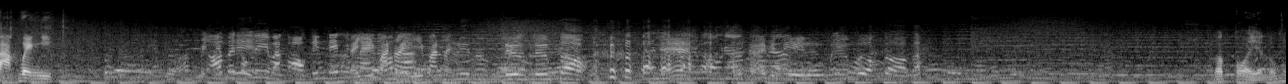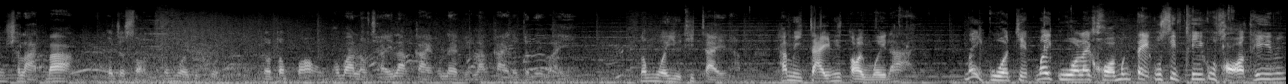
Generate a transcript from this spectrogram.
ปากแหว่งอีกอ๋อไม่ต้องรีบออกเน้นๆไอ้ยีมันหน่อยยีมันหน่อยลืมลืมตอกหายไปทีนึงลืมบวกตอกอะ เราต่อยเราต้องฉลาดบ้าง ก็จะสอนนักมวยทุกคน เราต้องป้อง เพราะว่าเราใช้ร่างกายเขาแรกเนี่ยร่างกายเราจะไม่ไหวต้องมวยอยู่ที่ใจนะครับ ถ้ามีใจนี่ต่อยมวยได้ ไม่กลัวเจ็บไม่กลัวอะไรขอมึงเตะกูสิบทีกูถอทีนึง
